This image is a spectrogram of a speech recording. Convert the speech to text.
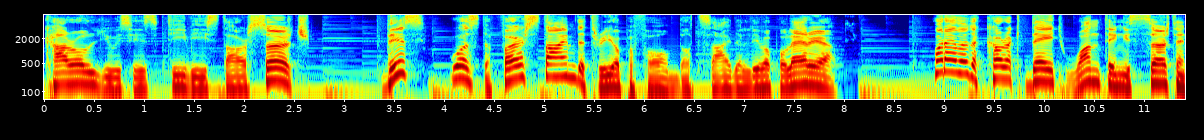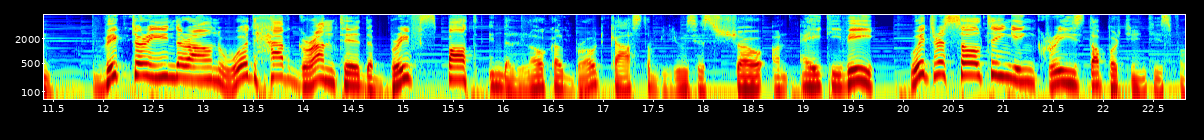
Carroll Levis's TV Star Search. This was the first time the trio performed outside the Liverpool area. Whatever the correct date, one thing is certain. Victory in the round would have granted a brief spot in the local broadcast of Levis's show on ATV, with resulting increased opportunities for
